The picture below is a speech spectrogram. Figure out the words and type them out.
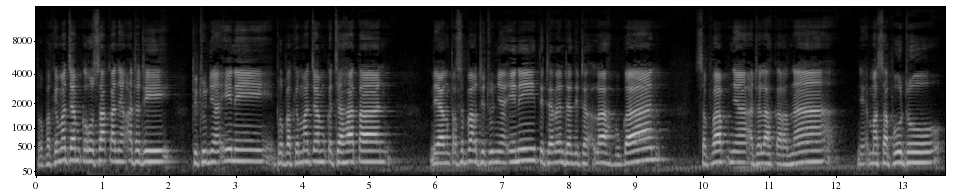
Berbagai macam kerusakan yang ada di di dunia ini, berbagai macam kejahatan yang tersebar di dunia ini tidak lain dan tidaklah bukan sebabnya adalah karena masa bodoh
